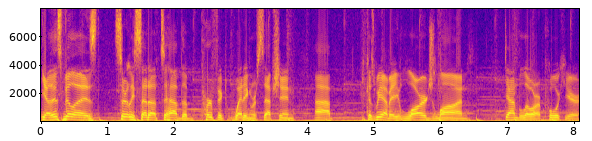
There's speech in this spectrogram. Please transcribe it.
Yeah, this villa is certainly set up to have the perfect wedding reception uh, because we have a large lawn down below our pool here.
